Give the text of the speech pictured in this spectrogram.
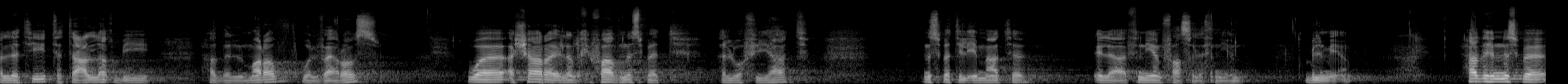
التي تتعلق بهذا المرض والفيروس وأشار إلى انخفاض نسبة الوفيات نسبة الإماتة إلى 2.2% هذه النسبة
